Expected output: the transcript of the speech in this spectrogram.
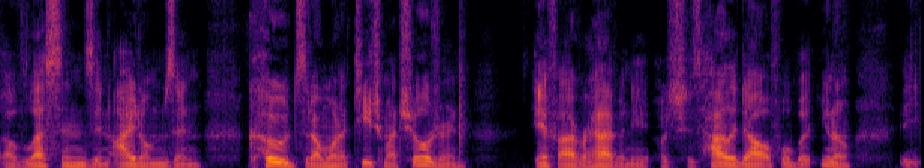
of lessons and items and codes that I want to teach my children if I ever have any, which is highly doubtful, but you know, the,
